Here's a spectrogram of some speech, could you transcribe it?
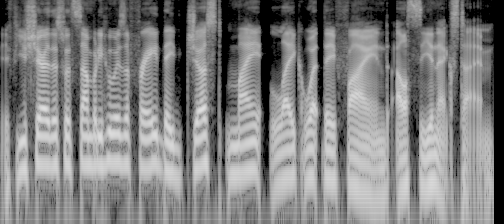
if you share this with somebody who is afraid, they just might like what they find. I'll see you next time.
